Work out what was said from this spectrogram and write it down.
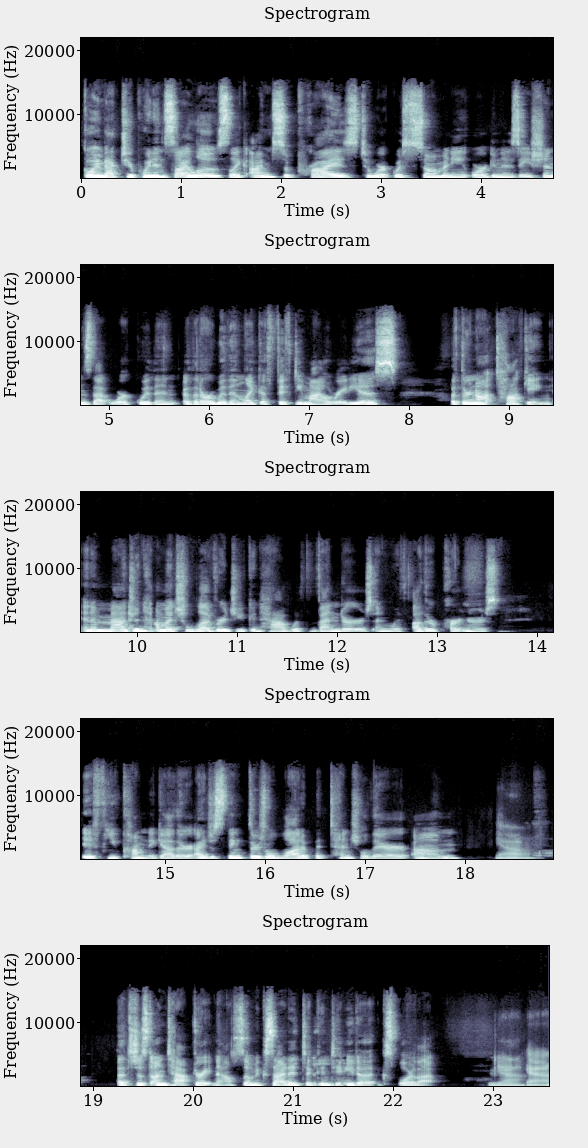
going back to your point in silos like i'm surprised to work with so many organizations that work within or that are within like a 50 mile radius but they're not talking. And imagine how much leverage you can have with vendors and with other partners if you come together. I just think there's a lot of potential there. Um yeah. that's just untapped right now. So i'm excited to continue to explore that. Yeah. Yeah.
